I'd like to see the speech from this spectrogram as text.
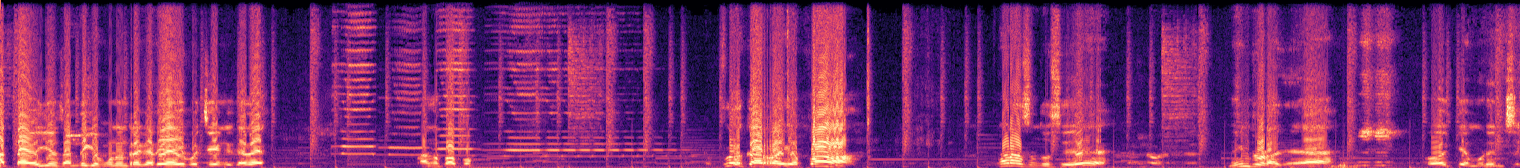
அத்தா வையும் சந்தைக்கு போகணுன்ற கதையே ஆகி போச்சு எங்க கதை. வாங்க பார்ப்போம். எவ்வளோ காரா எப்பா? என்னடா சந்தோஷ்? மெயின் ரோடா அது ஓகே முடிஞ்சு.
